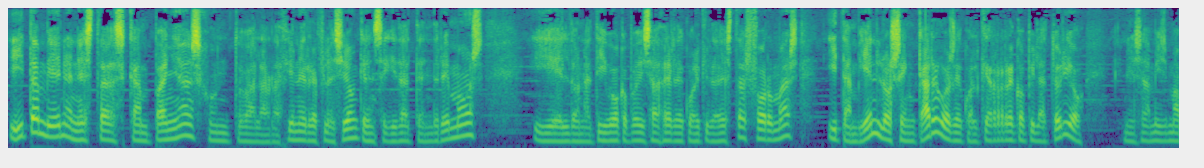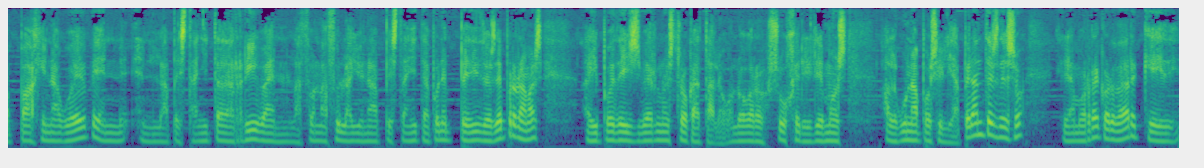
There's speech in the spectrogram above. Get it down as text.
Y también en estas campañas, junto a la oración y reflexión que enseguida tendremos, y el donativo que podéis hacer de cualquiera de estas formas, y también los encargos de cualquier recopilatorio en esa misma página web, en, la pestañita de arriba, en la zona azul hay una pestañita, pone pedidos de programas, ahí podéis ver nuestro catálogo. Luego sugeriremos alguna posibilidad. Pero antes de eso, queríamos recordar que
